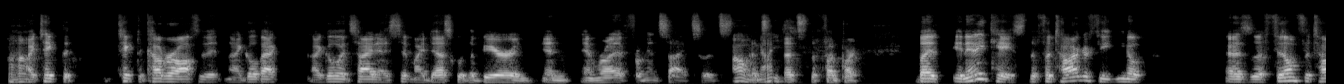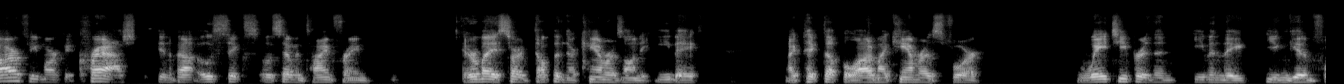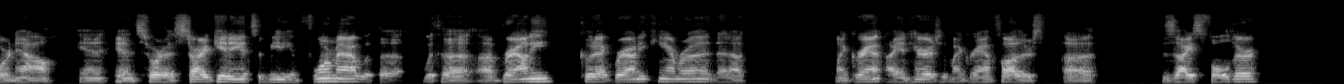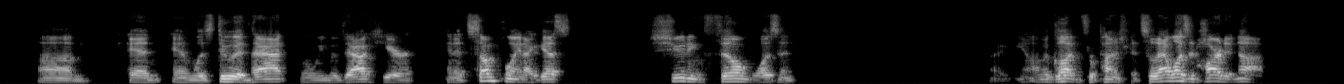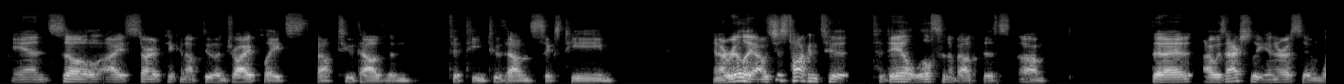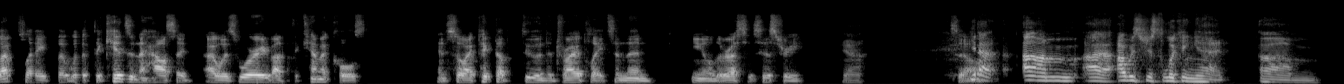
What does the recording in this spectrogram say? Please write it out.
Uh-huh. I take the take the cover off of it and I go back. I go inside and I sit at my desk with a beer and and and run it from inside. So it's Oh, that's, nice. that's the fun part. But in any case, the photography, you know, as the film photography market crashed in about 06, 07 timeframe, everybody started dumping their cameras onto eBay. I picked up a lot of my cameras for way cheaper than even they you can get them for now, and and sort of started getting into medium format with a with a, a Brownie Kodak Brownie camera, and then a my grand I inherited my grandfather's uh, Zeiss folder, um, and and was doing that when we moved out here. And at some point, I guess shooting film wasn't you know i'm a glutton for punishment. So that wasn't hard enough. And so i started picking up doing dry plates about 2015 2016 and i really i was just talking to to dale wilson about this um, that I, I was actually interested in wet plate but with the kids in the house I, I was worried about the chemicals. And so i picked up doing the dry plates and then you know the rest is history. Yeah. So. Yeah um I, I was just looking at um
